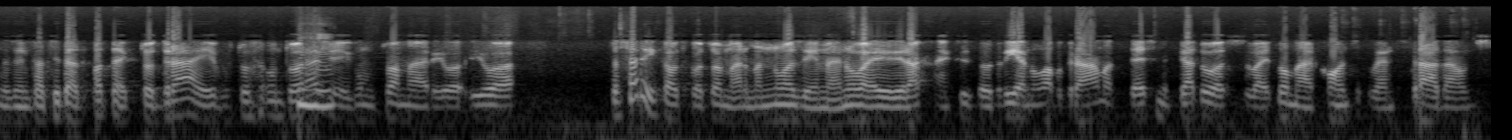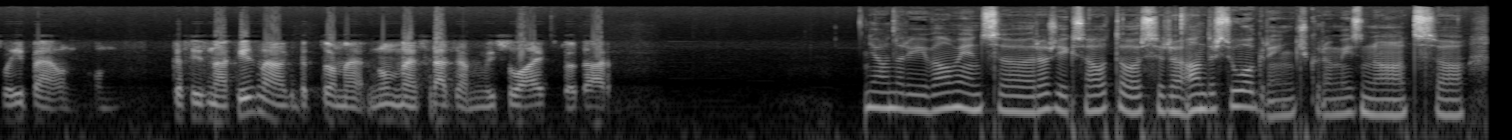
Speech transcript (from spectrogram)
nezinu, kā citādi pateikt, to drāvu to, un to mm. -hmm. ražīgumu tomēr, jo, jo tas arī kaut ko tomēr man nozīmē. Nu, vai rakstnieks izdod vienu labu grāmatu desmit gados, vai tomēr konsekventi strādā un slīpē, un, un kas iznāk, iznāk, bet tomēr nu, mēs redzam visu laiku to darbu. Jā, un arī vēl viens uh, ražīgs autors ir Andris Ogriņš, kuram iznāca uh,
